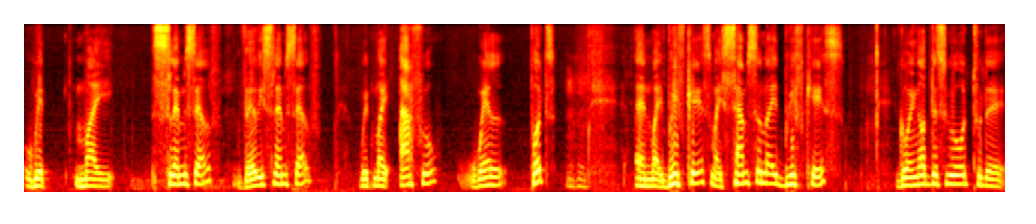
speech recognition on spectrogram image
with my slim self, very slim self, with my afro well put, and my briefcase, my Samsonite briefcase, going up this road to the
